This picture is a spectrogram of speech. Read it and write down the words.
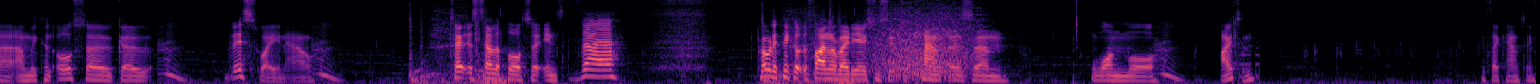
Uh, and we can also go this way now. Take this teleporter into there. Probably pick up the final radiation suit to count as um, one more item. If they're counting.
